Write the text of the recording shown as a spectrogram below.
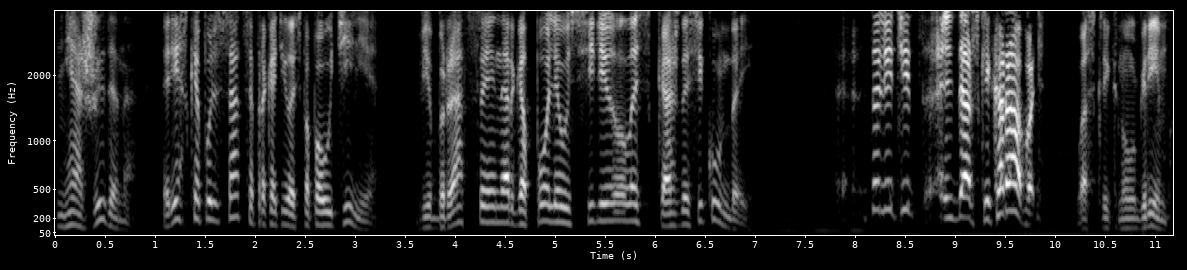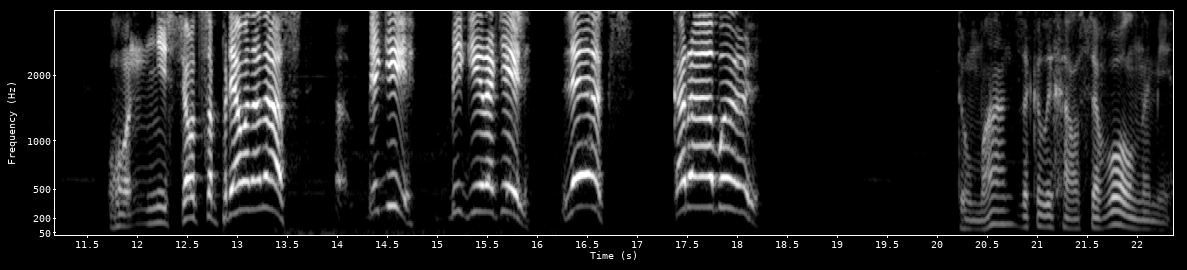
Неожиданно резкая пульсация прокатилась по паутине. Вибрация энергополя усиливалась с каждой секундой. «Это летит эльдарский корабль!» — воскликнул Грим. «Он несется прямо на нас! Беги! Беги, Ракель! Лекс! Корабль!» Туман заколыхался волнами.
